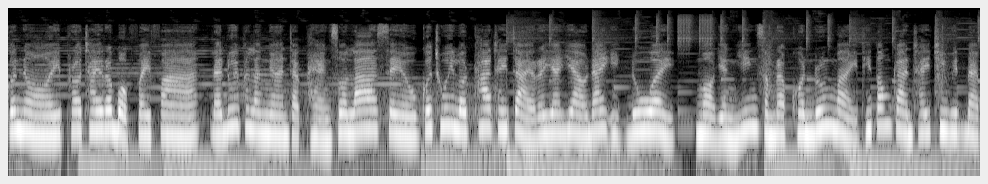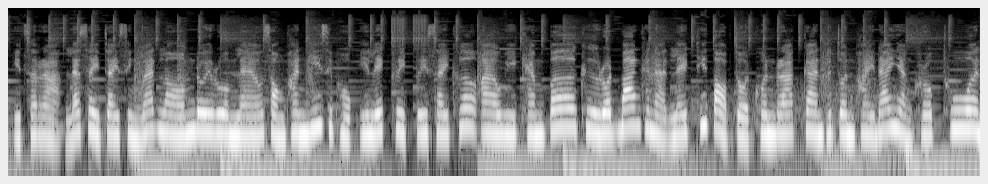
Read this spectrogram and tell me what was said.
ก็น้อย เพราะใช้ระบบไฟฟ้า และด้วยพลังงานจากแผงโซลาร์เซลล์ก็ช่วยลดค่าใช้จ่ายระยะยาวได้อีกด้วย เหมาะอย่างยิ่งสำหรับคนรุ่นใหม่ที่ต้องการใช้ชีวิตแบบอิสระ และใส่ใจสิ่งแวดล้อมโดยรวมแล้ว 2026 Electric Recycle RV Camper คือรถบ้านขนาดเล็กที่ตอบโจทย์คนรักการผจญภัยได้อย่างครบถ้วน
